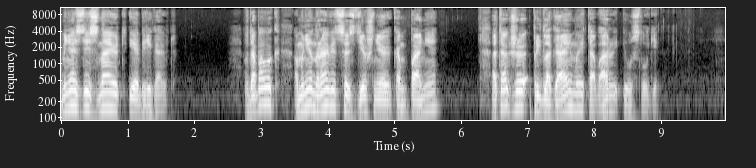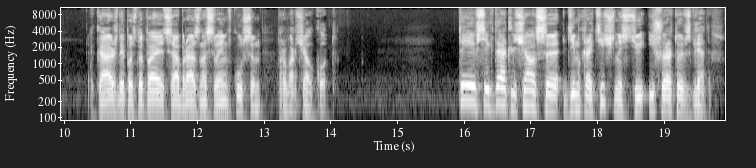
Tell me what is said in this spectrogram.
Меня здесь знают и оберегают. Вдобавок, мне нравится здешняя компания, а также предлагаемые товары и услуги. «Каждый поступает сообразно своим вкусом», — проворчал кот. «Ты всегда отличался демократичностью и широтой взглядов,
